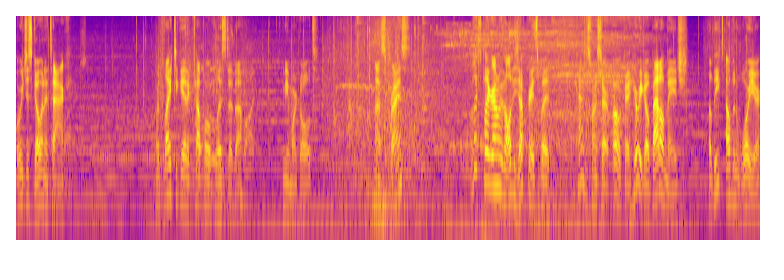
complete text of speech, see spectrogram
or we just go and attack. I would like to get a couple of Ballista though. We need more gold. Not a surprise. I'd like to play around with all these upgrades, but I kind of just want to start. Oh, okay. Here we go. Battle Mage. Elite Elven Warrior.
